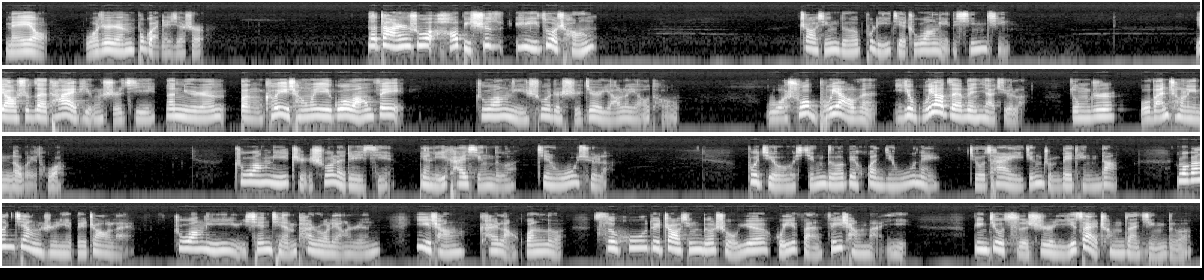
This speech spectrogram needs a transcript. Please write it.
没有，我这人不管这些事儿。那大人说，好比失去一座城。赵行德不理解朱王礼的心情。要是在太平时期，那女人本可以成为一国王妃。朱王礼说着，使劲摇了摇头。我说不要问，你就不要再问下去了。总之，我完成了你的委托。朱王礼只说了这些，便离开行德，进屋去了。不久，行德被唤进屋内，酒菜已经准备停当，若干将士也被召来。朱王礼与先前判若两人，异常开朗欢乐，似乎对赵行德守约回返非常满意，并就此事一再称赞行德。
